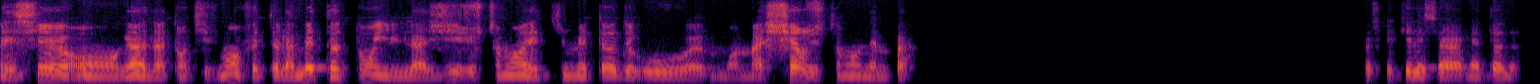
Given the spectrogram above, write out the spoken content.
Mais si on regarde attentivement, en fait, la méthode dont il agit, justement, est une méthode où euh, ma chair, justement, n'aime pas. Parce que quelle est sa méthode?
